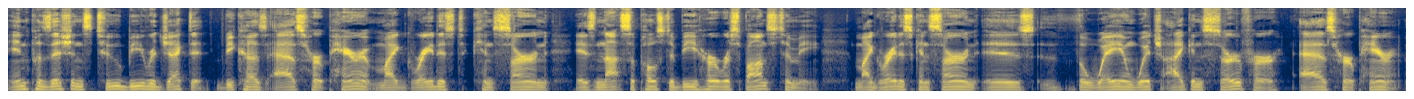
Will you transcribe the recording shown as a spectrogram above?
in positions to be rejected. Because as her parent, my greatest concern is not supposed to be her response to me. My greatest concern is the way in which I can serve her as her parent.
